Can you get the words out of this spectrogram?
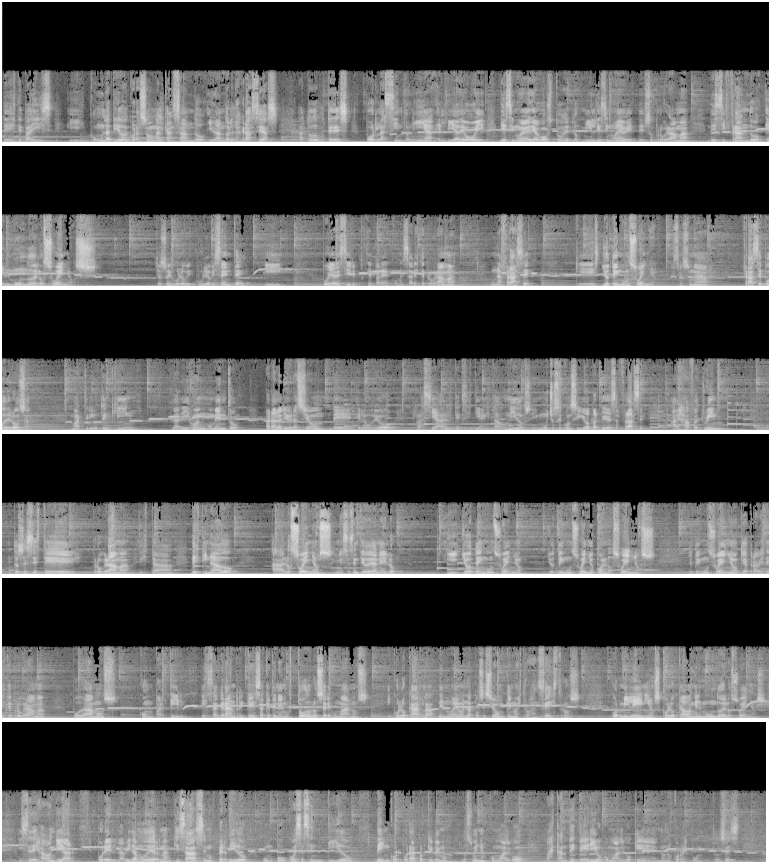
de este país y con un latido de corazón alcanzando y dándole las gracias a todos ustedes por la sintonía el día de hoy, 19 de agosto del 2019, de su programa Descifrando el Mundo de los Sueños. Yo soy Julio, Vicente y voy a decir eh, para comenzar este programa una frase que es yo tengo un sueño. Esa es una frase poderosa. Martin Luther King la dijo en un momento para la liberación del odio racial que existía en Estados Unidos y mucho se consiguió a partir de esa frase. I have a dream. Entonces este programa está destinado a los sueños, en ese sentido de anhelo, y yo tengo un sueño, yo tengo un sueño con los sueños, yo tengo un sueño que a través de este programa podamos compartir esa gran riqueza que tenemos todos los seres humanos y colocarla de nuevo en la posición que nuestros ancestros por milenios colocaban el mundo de los sueños y se dejaban guiar por él. La vida moderna quizás hemos perdido un poco ese sentido de incorporar porque vemos los sueños como algo bastante etéreo, como algo que no nos corresponde. Entonces,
